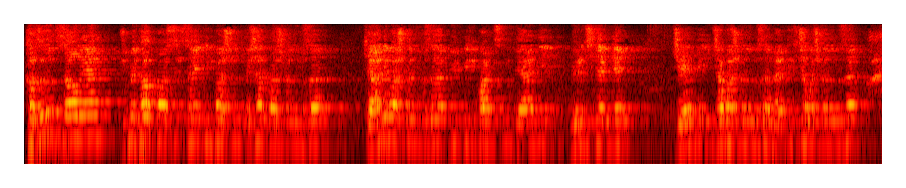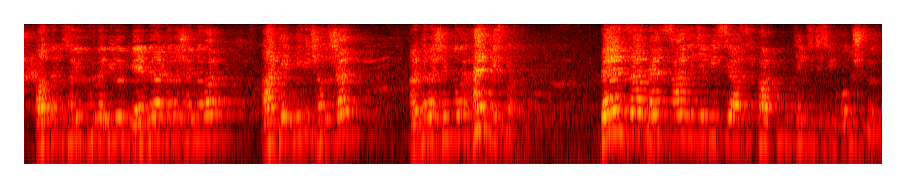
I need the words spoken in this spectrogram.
katılım sağlayan Cumhuriyet Halk Partisi Sayın İl Başkanı Beşer Başkanımıza, Kâni Başkanımıza, Büyük Birlik Partisi'nin değerli yöneticilerine, CHP İlçe Başkanımıza, Merkez İlçe Başkanımıza, adlarını sayıp burada biliyorum MHP arkadaşlarım da var, AKP'li çalışan arkadaşlarım da var, herkes var. Ben zaten sadece bir siyasi partinin temsilcisi gibi konuşmuyorum.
